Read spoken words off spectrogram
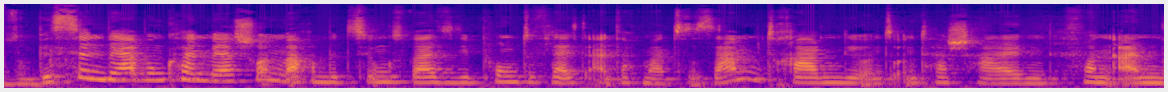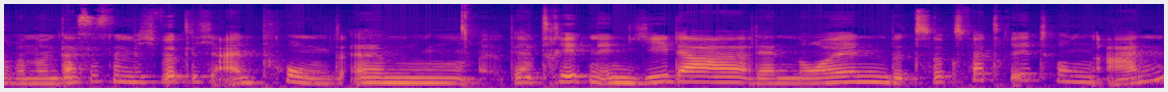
so ein bisschen Werbung können wir ja schon machen, beziehungsweise die Punkte vielleicht einfach mal zusammentragen, die uns unterscheiden von anderen. Und das ist nämlich wirklich ein Punkt. Ähm, wir treten in jeder der neuen Bezirksvertretungen an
